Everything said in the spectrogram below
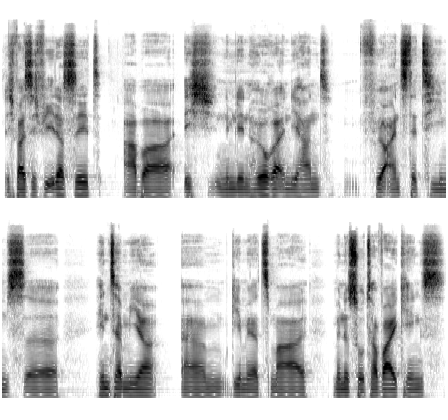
Ich weiß nicht, wie ihr das seht, aber ich nehme den Hörer in die Hand für eins der Teams äh, hinter mir. Ähm, gehen wir jetzt mal Minnesota Vikings,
